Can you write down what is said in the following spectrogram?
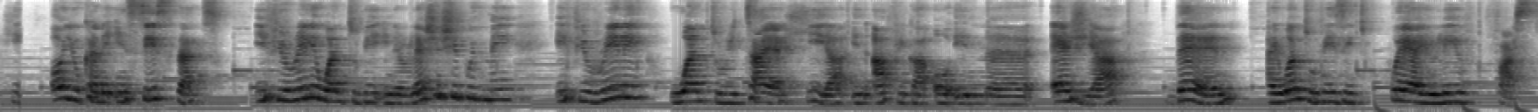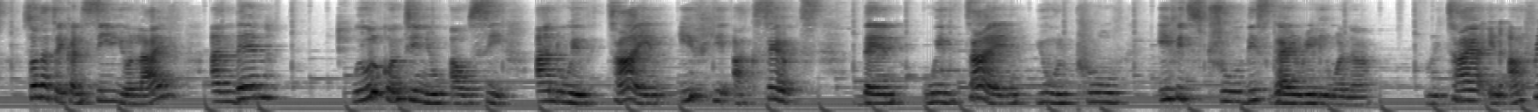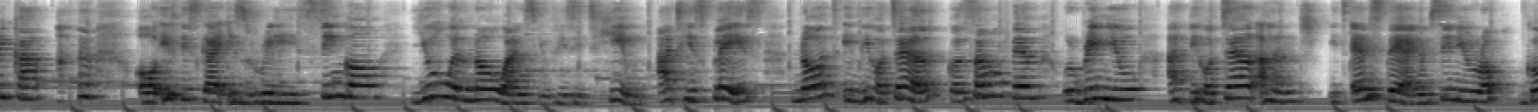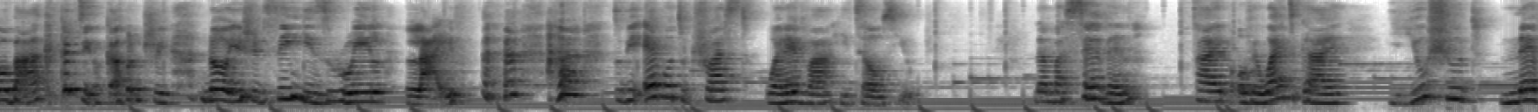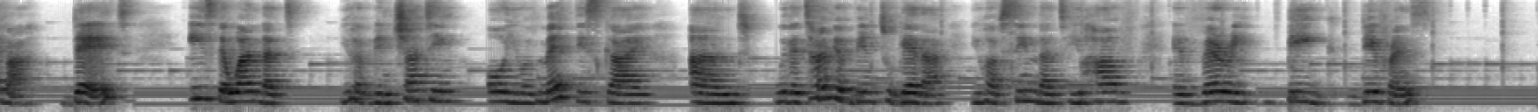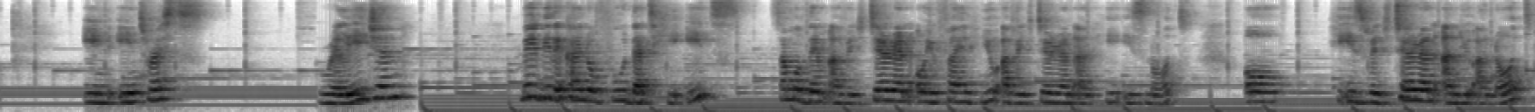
Or you can insist that if you really want to be in a relationship with me, if you really want to retire here in Africa or in uh, Asia, then I want to visit where you live first so that I can see your life and then we will continue, I'll see. And with time, if he accepts, then with time, you will prove if it's true this guy really wanna retire in Africa or if this guy is really single, you will know once you visit him at his place, not in the hotel, because some of them will bring you at the hotel and it ends there. You've seen Europe, go back to your country. No, you should see his real life to be able to trust whatever he tells you. Number seven, type of a white guy you should never date is the one that you have been chatting or you have met this guy and with the time you've been together you have seen that you have a very big difference in interests religion maybe the kind of food that he eats. Some of them are vegetarian or you find you are vegetarian and he is not. Or he is vegetarian and you are not.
